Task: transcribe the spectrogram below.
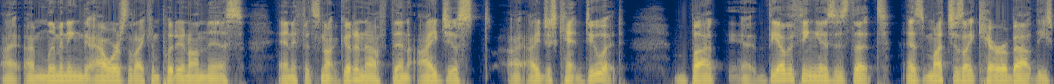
I, I'm limiting the hours that I can put in on this, and if it's not good enough, then I just I, I just can't do it. But uh, the other thing is is that as much as I care about these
